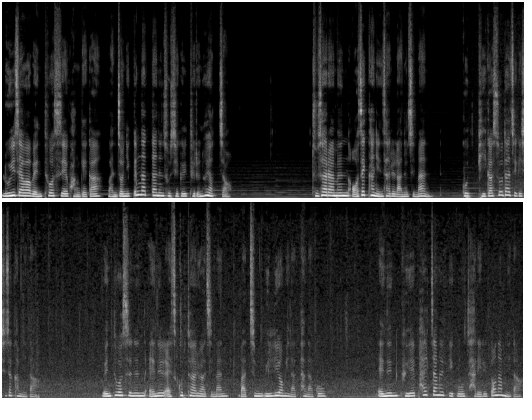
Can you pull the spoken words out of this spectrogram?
루이자와 웬투어스의 관계가 완전히 끝났다는 소식을 들은 후였죠. 두 사람은 어색한 인사를 나누지만 곧 비가 쏟아지기 시작합니다. 웬투어스는 앤을 에스코트하려 하지만 마침 윌리엄이 나타나고 앤은 그의 팔짱을 끼고 자리를 떠납니다.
